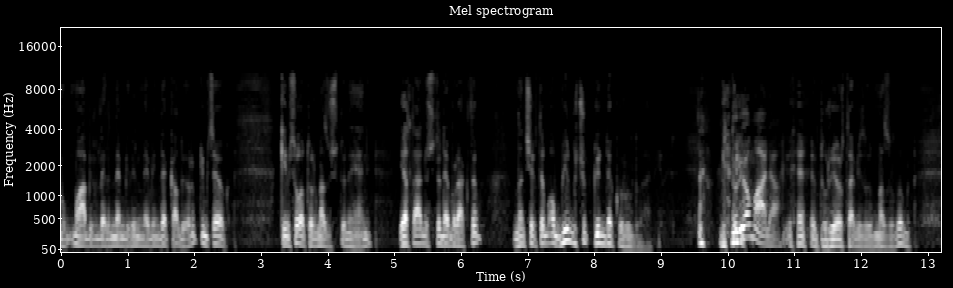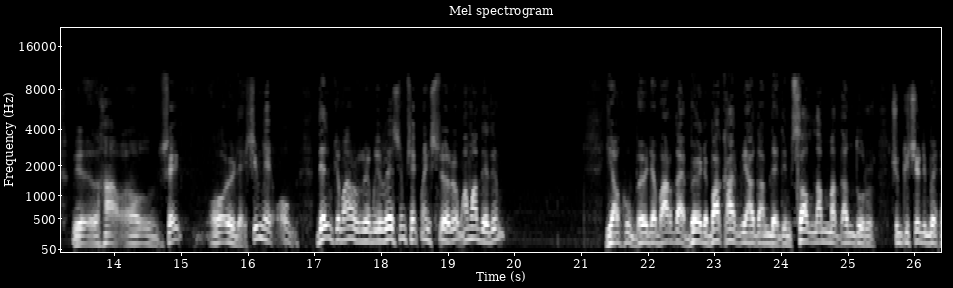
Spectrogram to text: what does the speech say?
mu- muhabirlerinden birinin evinde kalıyorum. Kimse yok. Kimse oturmaz üstüne yani. Yatağın üstüne bıraktım. Ondan çıktım. O bir buçuk günde kuruldu abi. Duruyor mu hala? Duruyor tabii durmaz olur mu? Bir- Ha o şey o öyle. Şimdi o, dedim ki bana bir resim çekmek istiyorum ama dedim Yahu böyle var da böyle bakar bir adam dedim sallanmadan durur. Çünkü şimdi bir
